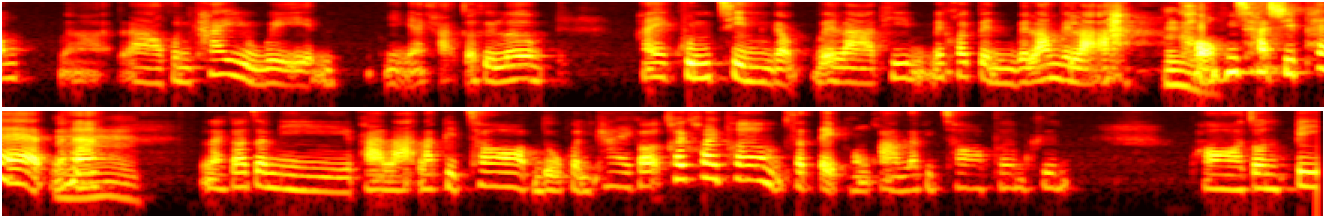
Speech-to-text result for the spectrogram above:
ต้องอ่าราวคนไข้อยู่เวรอย่างเงี้ยค่ะ ก็คือเริ่มให้คุ้นชินกับเวลาที่ไม่ค่อยเป็นเวล่ำเวลาอืมของวิชาชีพแพทย์นะฮะอืม แล้วก็จะมีภาระรับผิดชอบ ดูคนไข้ก็ค่อย ๆ เพิ่มสเต็ปของความรับผิดชอบเพิ่มขึ้น พอจนปี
